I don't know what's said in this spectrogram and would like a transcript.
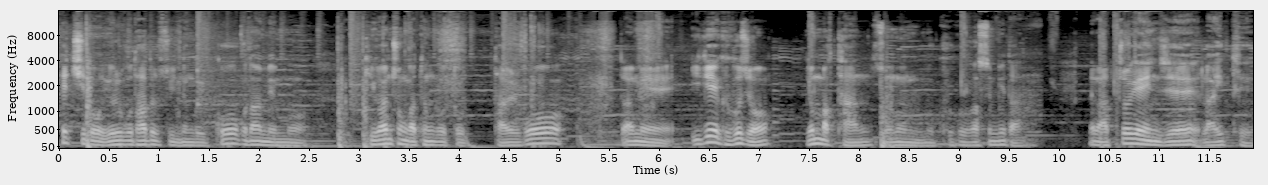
패치도 열고 닫을 수 있는 거 있고 그 다음에 뭐 기관총 같은 것도 달고 그 다음에 이게 그거죠 연막탄 쏘는 뭐 그거 같습니다. 그다음에 앞쪽에 이제 라이트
